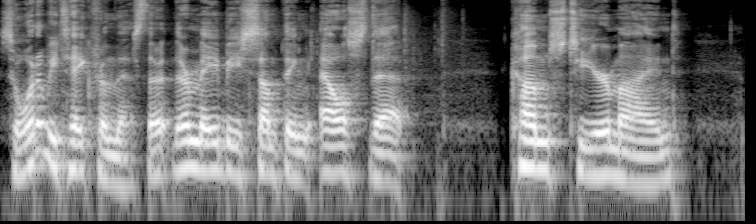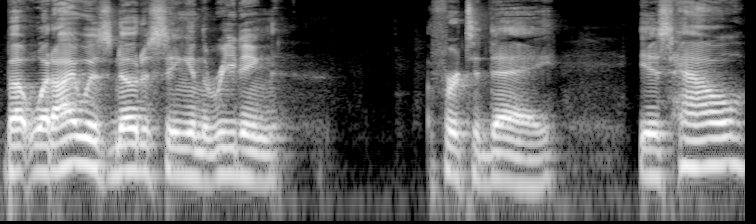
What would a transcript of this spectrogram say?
So, what do we take from this? There, there may be something else that comes to your mind, but what I was noticing in the reading for today is how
